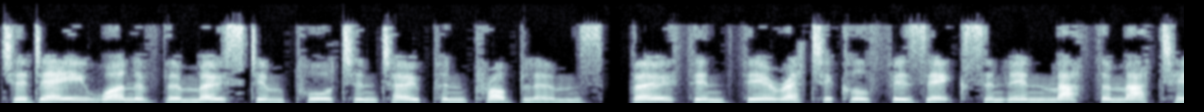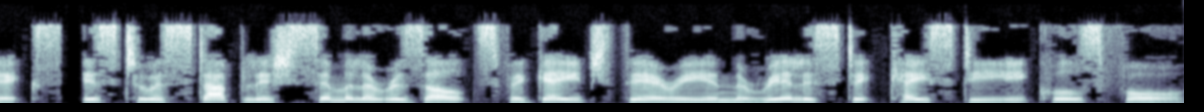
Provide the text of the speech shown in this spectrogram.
Today one of the most important open problems, both in theoretical physics and in mathematics, is to establish similar results for gauge theory in the realistic case D equals 4.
